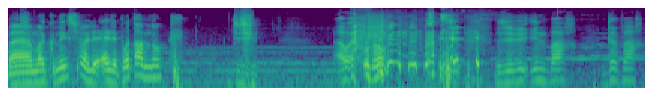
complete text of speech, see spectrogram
Bah, ma connexion, elle est, elle est potable, non? Ah ouais? Non J'ai vu une barre, deux barres,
